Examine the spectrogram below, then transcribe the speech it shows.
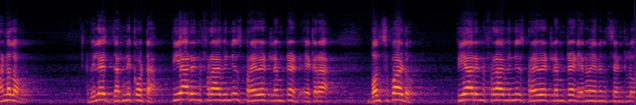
మండలం village Dharanikota PR Infra Avenues Private Limited ఎకరా Balusupadu PR Infra Avenues Private Limited ఎనభై ఎనిమిది సెంట్లు.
